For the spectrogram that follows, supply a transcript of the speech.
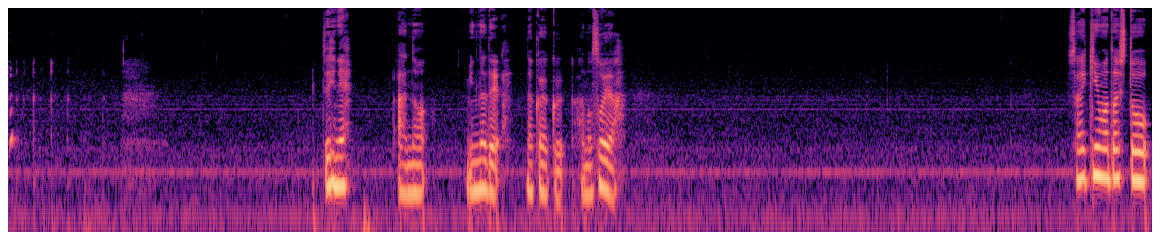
ぜひねあのみんなで仲良く話そうや。最近私と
